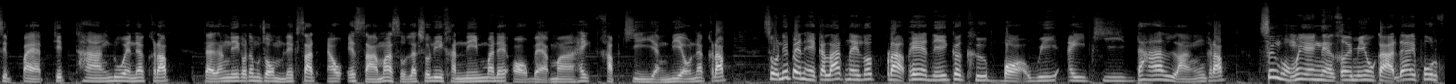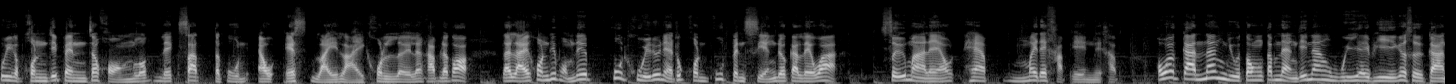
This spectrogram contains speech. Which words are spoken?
28 ทิศทางด้วยนะครับแต่ทั้งนี้ก็ท่านผู้ชม Lexus LS 3 5 0 Luxury คันนี้ไม่ได้ออกแบบมาให้ขับขี่อย่างเดียวนะครับ ส่วนที่เป็นเอกลักษณ์ในรถประเภทนี้ก็คือเบาะ VIP ด้านหลังครับ ซึ่งผมเองเนี่ยเคยมีโอกาสได้พูดคุยกับคนที่เป็นเจ้าของรถ Lexus ตระกูล LS หลาย ๆ คนเลยนะครับ แล้วก็หลาย ๆ คนที่ผมได้พูดคุยด้วยเนี่ยทุกคนพูดเป็นเสียงเดียวกันเลยว่า ซื้อมาแล้วแทบไม่ได้ขับเองเลยครับ เพราะว่าการนั่งอยู่ตรงตำแหน่งที่นั่ง VIP ก็คือการ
